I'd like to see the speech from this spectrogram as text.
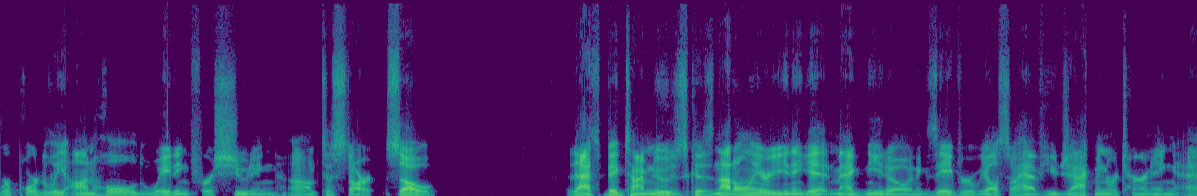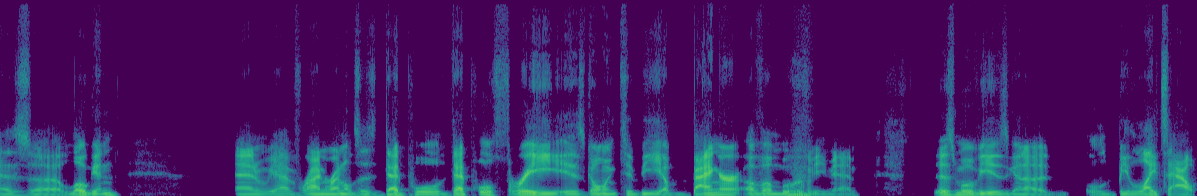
reportedly on hold waiting for shooting um, to start. So That's big time news because not only are you gonna get Magneto and Xavier, we also have Hugh Jackman returning as, uh, Logan and we have Ryan Reynolds as Deadpool. Deadpool 3 is going to be a banger of a movie, man. This movie is gonna be lights out.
